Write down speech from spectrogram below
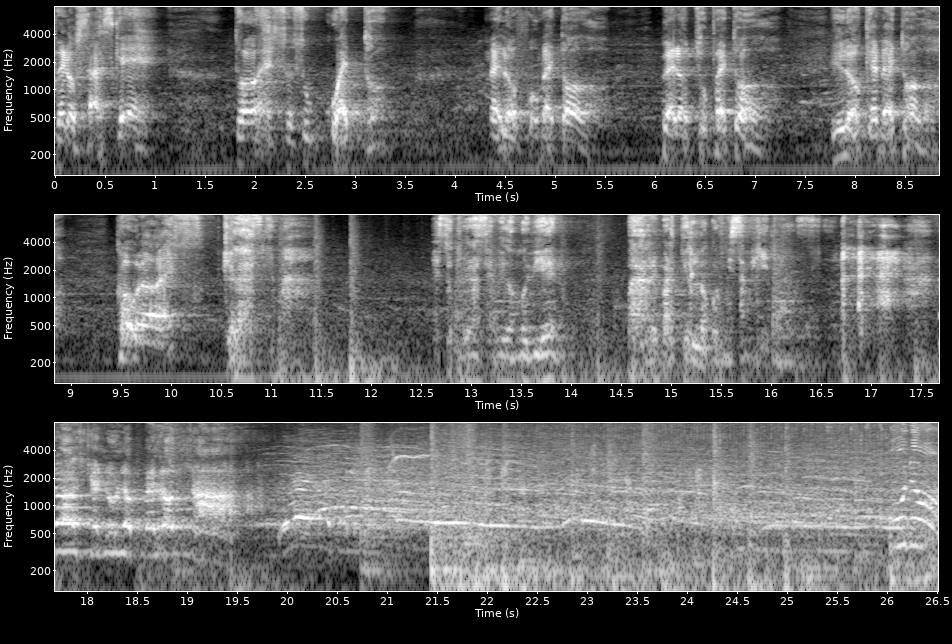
Pero ¿sabes qué? Todo eso es un cuento. Me lo fumé todo. Me lo chupé todo. Y lo quemé todo. ¿Cómo es? Qué lástima. Esto te hubiera servido muy bien para repartirlo con mis amiguitos. ¡Saquen una pelota! Uno.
